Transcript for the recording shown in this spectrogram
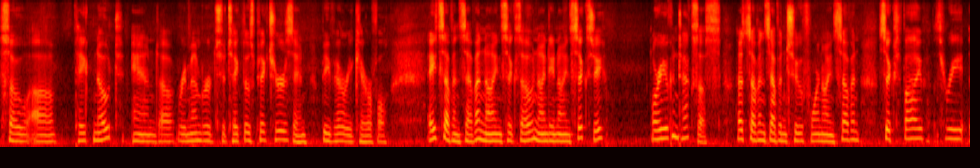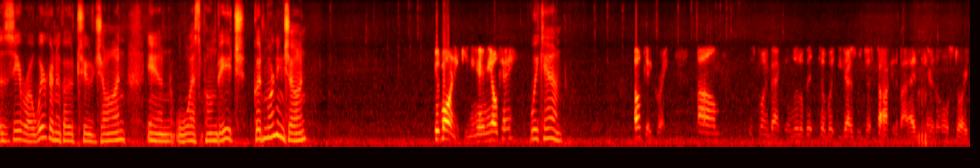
So uh, take note and uh, remember to take those pictures and be very careful. 877-960-9960 or you can text us at 772 497 6530. We're going to go to John in West Palm Beach. Good morning, John. Good morning. Can you hear me okay? We can. Okay, great. Um, just going back a little bit to what you guys were just talking about. I didn't hear the whole story.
